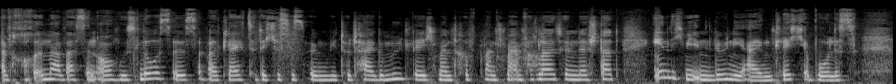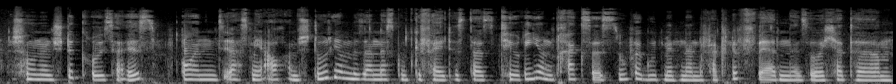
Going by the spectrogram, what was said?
einfach auch immer was in Aarhus los ist. Aber gleichzeitig ist es irgendwie total gemütlich. Man trifft manchmal einfach Leute in der Stadt, ähnlich wie in Lüni eigentlich, obwohl es schon ein Stück größer ist. Und was mir auch am Studium besonders gut gefällt, ist, dass Theorie und Praxis super gut miteinander verknüpft werden. Also ich hatte ähm,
